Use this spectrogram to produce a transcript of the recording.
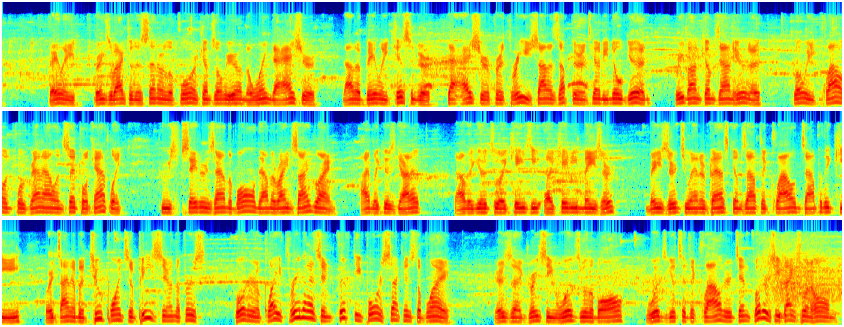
Bailey brings it back to the center of the floor. And comes over here on the wing to Asher. Now to Bailey Kissinger. To Asher for three. Shot is up there. It's going to be no good. Rebound comes down here to Chloe Cloud for Grand Island Central Catholic. Crusaders have the ball down the right sideline. Heidlich has got it. Now they it to a Katie, a Katie Mazer. Mazer, two-handed pass comes out to Cloud, top of the key. We're tied up at two points apiece here in the first quarter of play. Three minutes and 54 seconds to play. Here's uh, Gracie Woods with the ball. Woods gets it to Cloud. Her 10 footer. She banks one home.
